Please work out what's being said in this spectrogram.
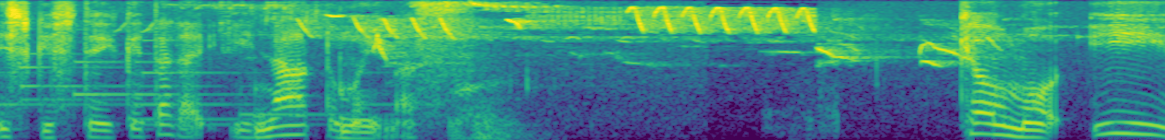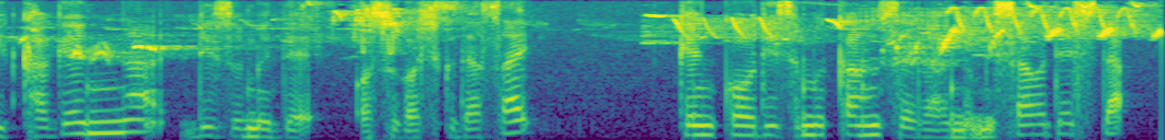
意識していけたらいいなと思います今日もいい加減なリズムでお過ごしください健康リズムカウンセラーのミサオでした。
